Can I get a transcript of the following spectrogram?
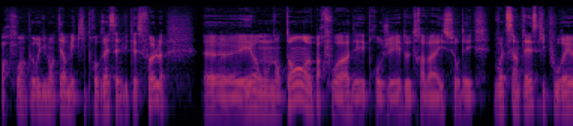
parfois un peu rudimentaires, mais qui progressent à une vitesse folle. et on entend parfois des projets de travail sur des voies de synthèse qui pourraient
